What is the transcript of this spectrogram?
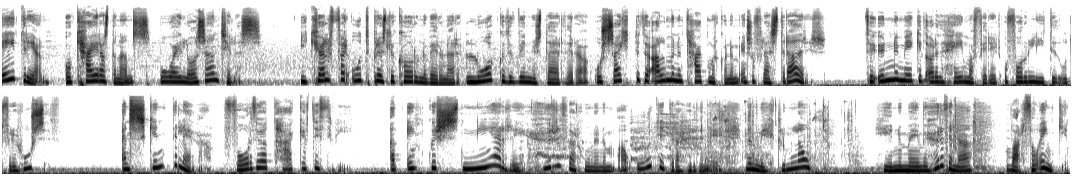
Adrian og kærastan hans búa í Los Angeles. Í kjölfar útbreyslu kórunaveirunar lokuðu vinnustæðir þeirra og sættu þau almennum takmörkunum eins og flestir aðrir. Þau unnu mikið orðið heima fyrir og fóru lítið út fyrir húsið. En skyndilega fór þau að taka eftir því að einhver snýri hurðarhúninum á útidrahurðinni með miklum látum. Hinum megin við hurðina var þó engin.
